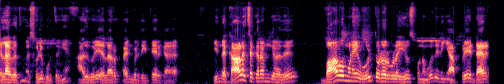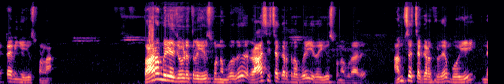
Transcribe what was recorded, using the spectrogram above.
எல்லா விதத்துமே சொல்லி கொடுத்துருக்கேன். அதுபடி எல்லாரும் பயன்படுத்திக்கிட்டே இருக்காங்க. இந்த காலச்சக்கரம்ங்கிறது பாவமுனை உள்தொடர்புல யூஸ் பண்ணும்போது நீங்கள் அப்படியே டைரெக்டாக நீங்கள் யூஸ் பண்ணலாம். பாரம்பரிய ஜோடத்தில் யூஸ் பண்ணும்போது ராசி சக்கரத்தில் போய் இதை யூஸ் பண்ணக்கூடாது. அம்ச சக்கரத்துல தான் போய் இந்த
